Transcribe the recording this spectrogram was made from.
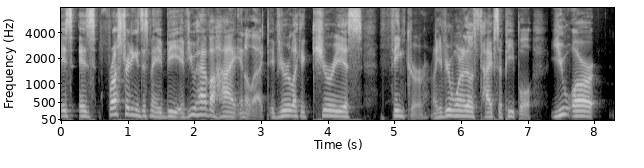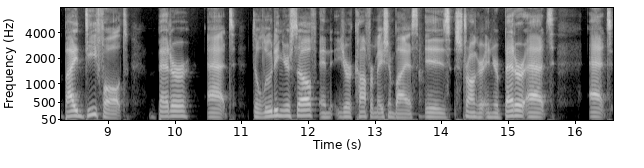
as as frustrating as this may be, if you have a high intellect, if you're like a curious thinker, like if you're one of those types of people, you are by default better at deluding yourself and your confirmation bias is stronger and you're better at at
